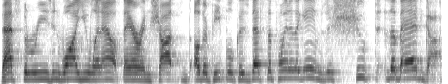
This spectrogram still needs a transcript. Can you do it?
that's the reason why you went out there and shot other people because that's the point of the game is to shoot the bad guy.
